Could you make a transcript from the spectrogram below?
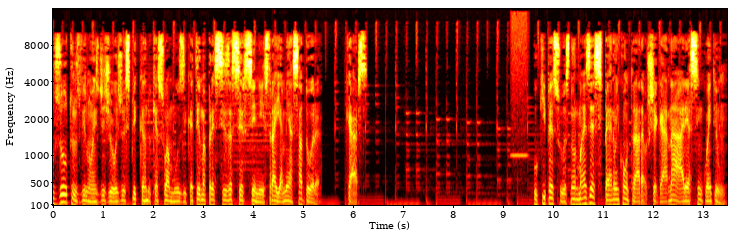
Os outros vilões de Jojo explicando que a sua música tema precisa ser sinistra e ameaçadora. Cars. O que pessoas normais esperam encontrar ao chegar na Área 51.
